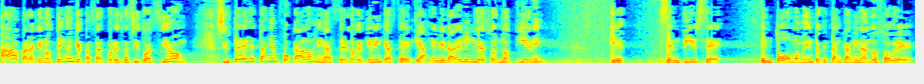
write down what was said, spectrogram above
A, para que no tengan que pasar por esa situación. Si ustedes están enfocados en hacer lo que tienen que hacer y a generar el ingreso, no tienen que sentirse en todo momento que están caminando sobre,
